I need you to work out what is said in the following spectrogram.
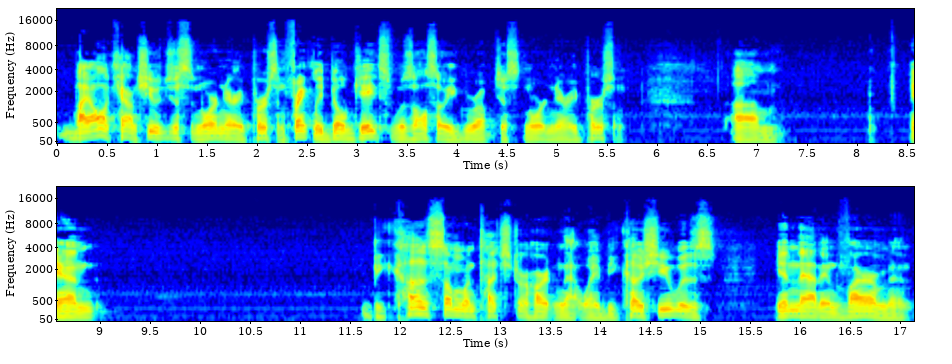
by all accounts, she was just an ordinary person. Frankly, Bill Gates was also, he grew up just an ordinary person. Um, and because someone touched her heart in that way, because she was in that environment,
